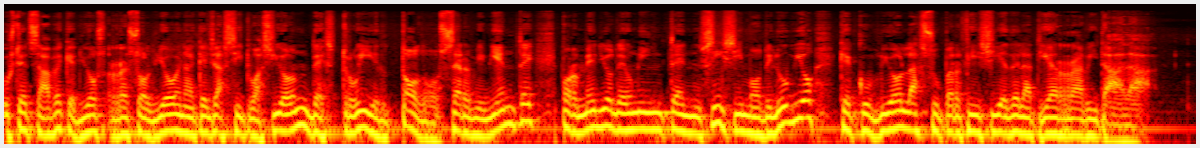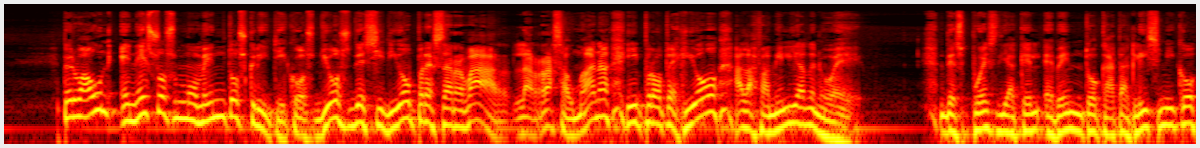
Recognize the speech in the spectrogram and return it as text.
Usted sabe que Dios resolvió en aquella situación destruir todo ser viviente por medio de un intensísimo diluvio que cubrió la superficie de la tierra habitada. Pero aún en esos momentos críticos, Dios decidió preservar la raza humana y protegió a la familia de Noé. Después de aquel evento cataclísmico,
